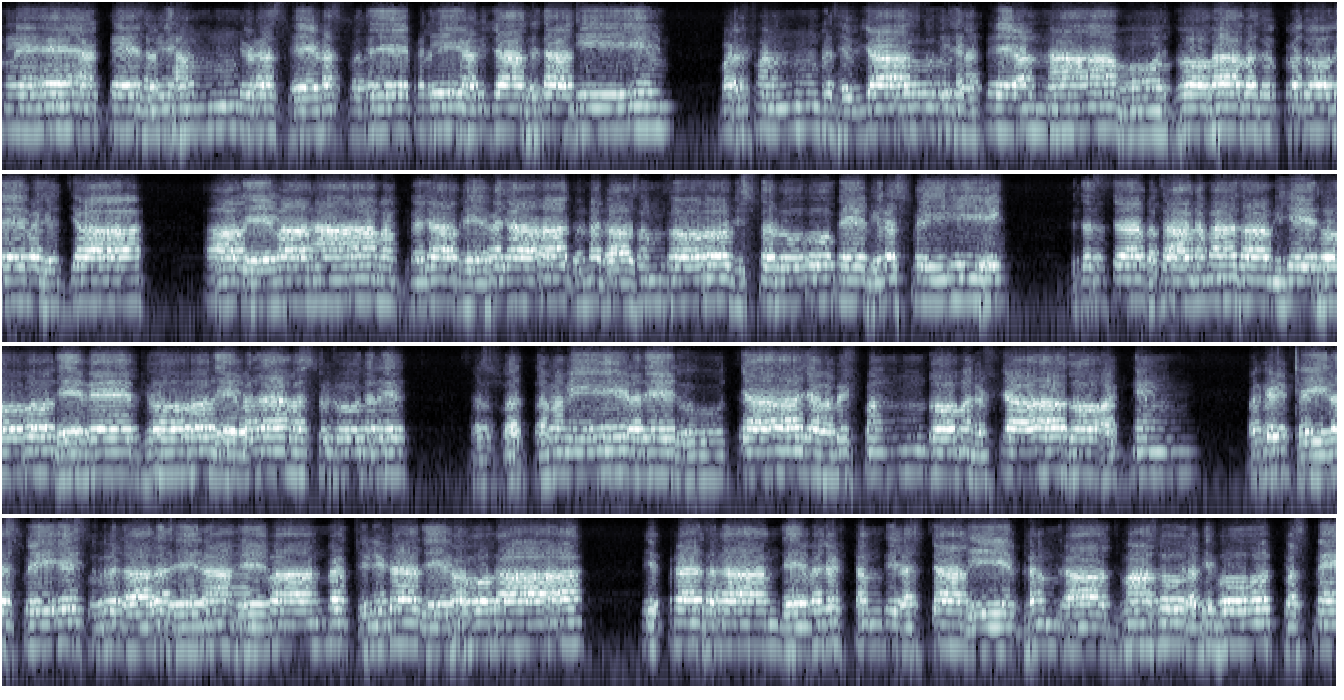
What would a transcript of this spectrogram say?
मे अग्ने समिधम् दृढस्वेण स्वते प्रतिहर्याधृताधीम् वक्ष्मन् पृथिव्यासुविधत्वे अन्नामूर्ध्वो भवसुक्रतो देवयज्ञा आदेवानामग्नया भेहया तुनरासंसो विश्वरूपेभिरस्वैः पथा नमसामियेधो देवेभ्यो देवतामस्सुषोदरे सस्वत्तममेरदे दूत्याय विष्मन्तो मनुष्यासो अग्निम् अकृष्टैरस्मै सुहृतारथेना देवान्वक्षिनिष विप्रथताम् देवजुष्टम् तिरश्च दीर्घम् राध्मासुरभिभूत्वस्मे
